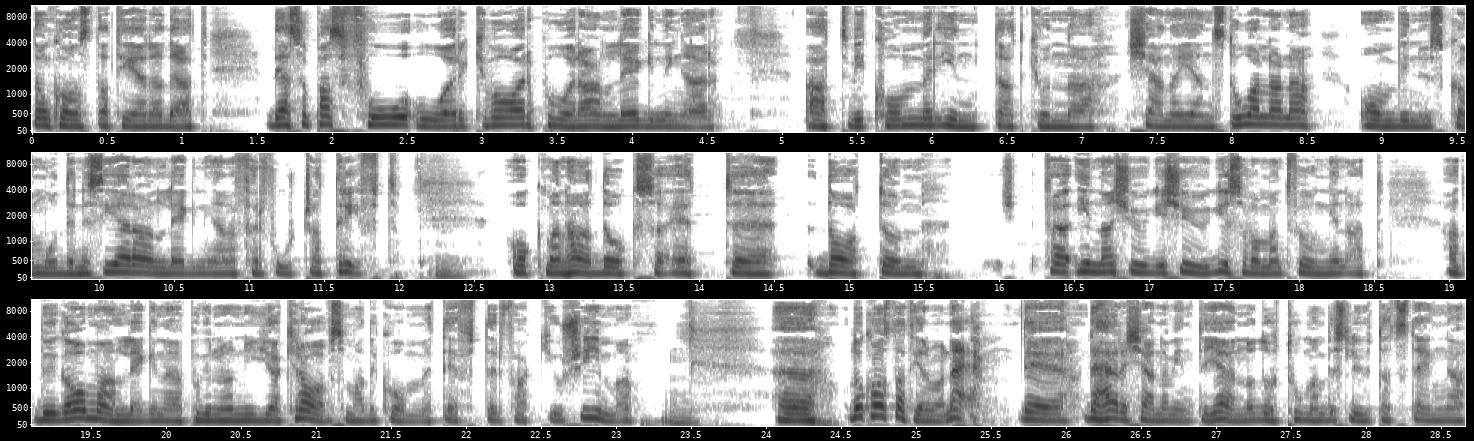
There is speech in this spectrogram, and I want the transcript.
de konstaterade att det är så pass få år kvar på våra anläggningar att vi kommer inte att kunna tjäna igen stålarna om vi nu ska modernisera anläggningarna för fortsatt drift. Och man hade också ett eh, datum, innan 2020 så var man tvungen att, att bygga om anläggningarna på grund av nya krav som hade kommit efter Fukushima. Eh, och då konstaterade man, nej, det, det här tjänar vi inte igen och då tog man beslut att stänga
